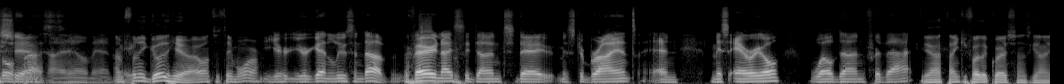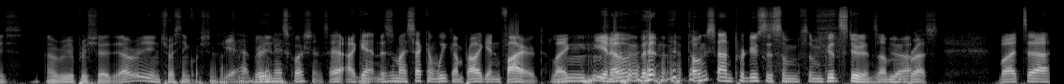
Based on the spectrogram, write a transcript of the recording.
so question. fast. I know, man. I'm It- feeling good here. I want to say more. You're you're getting loosened up. Very nicely done today, Mr. Bryant and Miss Ariel. Well done for that. Yeah, thank you for the questions, guys. I really appreciate it. They're really interesting questions. Actually. Yeah, Really very nice questions. Yeah, again, this is my second week. I'm probably getting fired. Like you know, Dongsan produces some some good students. I'm Yeah. impressed. But uh,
